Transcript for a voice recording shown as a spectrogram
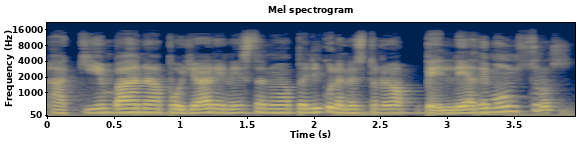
a quién van a apoyar en esta nueva película, en esta nueva pelea de monstruos.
